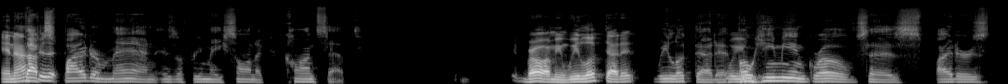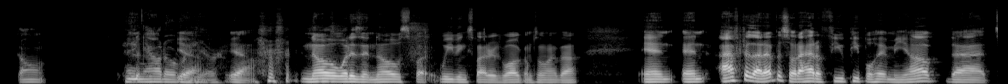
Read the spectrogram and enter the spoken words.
And after That that, Spider Man is a Freemasonic concept. Eh, bro, I mean, we looked at it. We looked at it. We- Bohemian Grove says spiders don't hang out over yeah, here. Yeah. no, what is it? No, sp- weaving spiders welcome, something like that. And and after that episode, I had a few people hit me up that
